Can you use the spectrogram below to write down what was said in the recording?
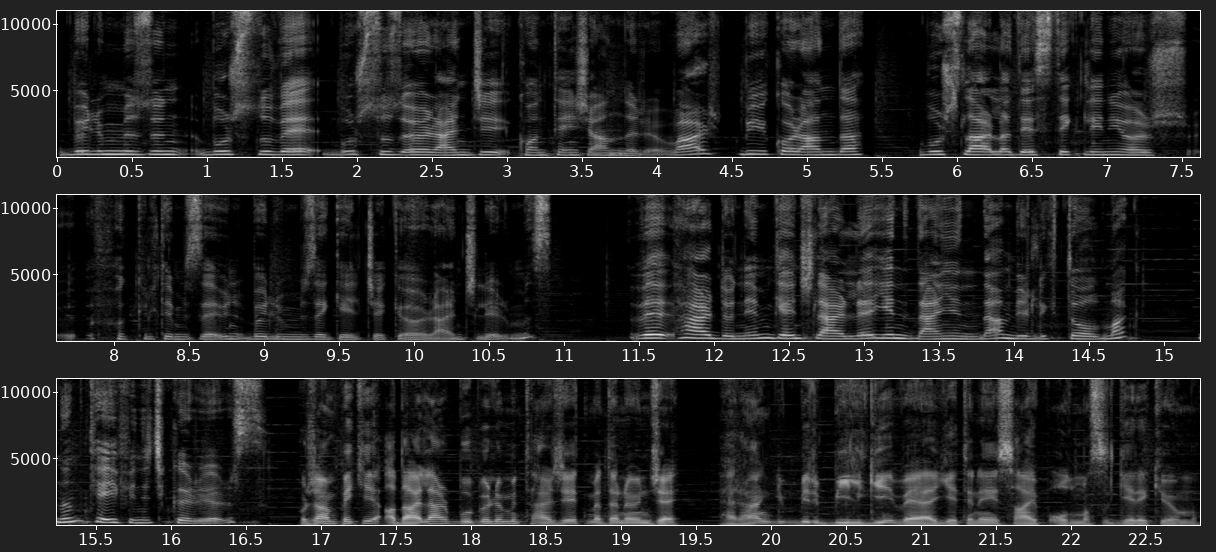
Bölümümüzün burslu ve burssuz öğrenci kontenjanları var. Büyük oranda burslarla destekleniyor fakültemize, bölümümüze gelecek öğrencilerimiz. Ve her dönem gençlerle yeniden yeniden birlikte olmanın keyfini çıkarıyoruz. Hocam peki adaylar bu bölümü tercih etmeden önce herhangi bir bilgi veya yeteneğe sahip olması gerekiyor mu?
